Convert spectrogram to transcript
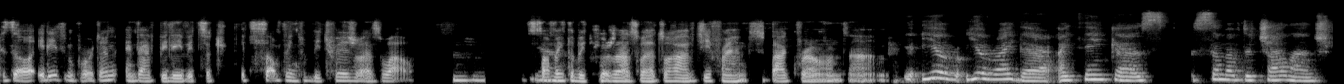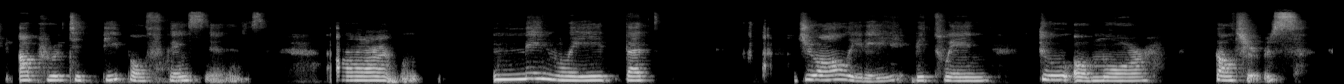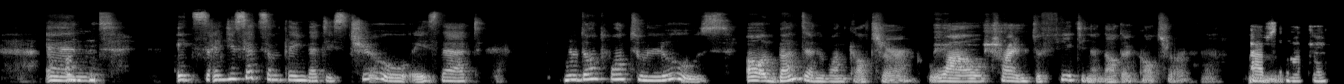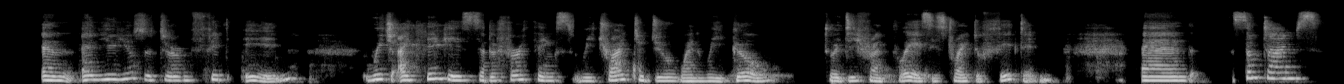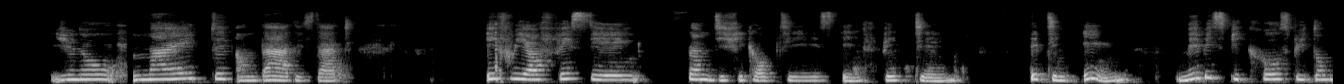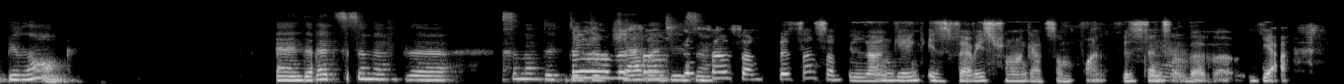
So it is important, and I believe it's a, it's something to be treasured as well. Mm-hmm. Yeah. Something to be treasured as well to have different backgrounds. Um. You're you're right there. I think as some of the challenge uprooted people faces are mainly that duality between two or more cultures. And it's and you said something that is true is that you don't want to lose or abandon one culture while trying to fit in another culture. Um, Absolutely. and and you use the term fit in which i think is the first things we try to do when we go to a different place is try to fit in. And sometimes you know my take on that is that if we are facing some difficulties in fitting fitting in, maybe it's because we don't belong. And that's some of the some of the, the, yeah, the challenges. Sense, the, sense of, the sense of belonging is very strong at some point. The sense yeah. of uh, yeah,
